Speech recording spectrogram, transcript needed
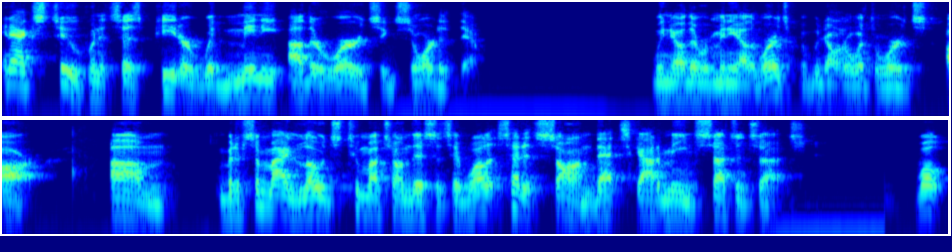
In Acts 2, when it says Peter, with many other words, exhorted them, we know there were many other words, but we don't know what the words are. Um, but if somebody loads too much on this and said, well, it said it's Psalm, that's got to mean such and such. Well,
